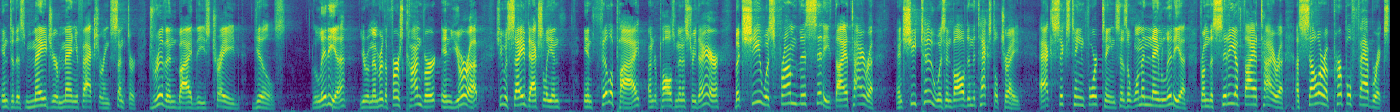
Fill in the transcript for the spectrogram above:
into this major manufacturing center driven by these trade guilds. Lydia, you remember, the first convert in Europe, she was saved actually in, in Philippi under Paul's ministry there, but she was from this city, Thyatira, and she too was involved in the textile trade. Acts 16 14 says, A woman named Lydia from the city of Thyatira, a seller of purple fabrics,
